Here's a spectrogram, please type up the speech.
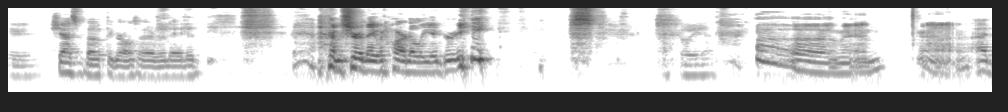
dude. she asked both the girls I've ever dated. I'm sure they would heartily agree. Feel you. oh man, uh, I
